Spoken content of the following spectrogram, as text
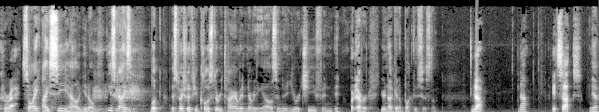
Correct. So I, I see how you know these guys look, especially if you're close to retirement and everything else, and you're a chief and, and whatever. You're not going to buck the system. No, no, it sucks. Yeah.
